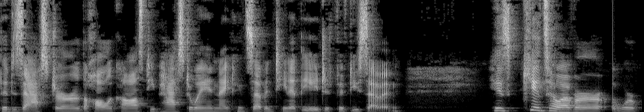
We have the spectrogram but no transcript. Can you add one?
the disaster, the Holocaust. He passed away in 1917 at the age of 57. His kids, however, were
